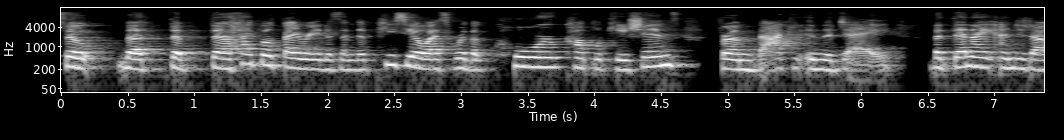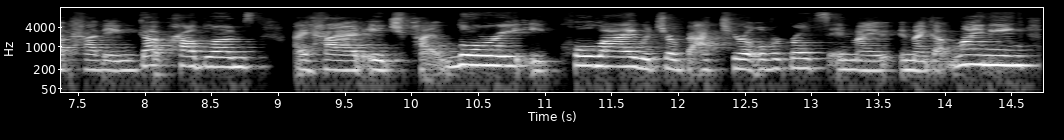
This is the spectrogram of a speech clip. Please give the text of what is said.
So the, the, the hypothyroidism, the PCOS were the core complications from back in the day. But then I ended up having gut problems. I had H. pylori, E. coli, which are bacterial overgrowths in my in my gut lining.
